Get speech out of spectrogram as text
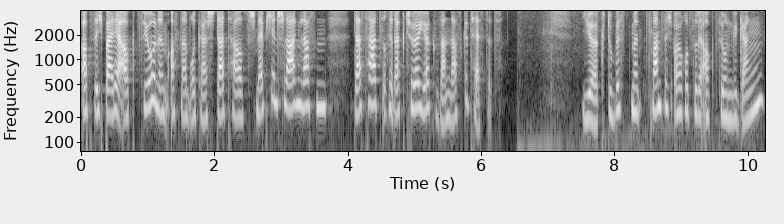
Ob sich bei der Auktion im Osnabrücker Stadthaus Schnäppchen schlagen lassen, das hat Redakteur Jörg Sanders getestet. Jörg, du bist mit 20 Euro zu der Auktion gegangen.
